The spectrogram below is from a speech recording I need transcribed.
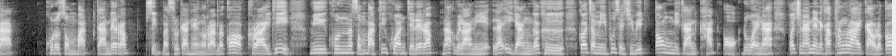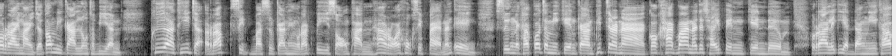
จากคุณสมบัติการได้รับ สิทธิบัตรสวัสดิการแห่งรัฐ แล้วก็ใครที่มีคุณสมบัติที่ควรจะได้รับณเวลานี้ และอีกอย่างหนึ่งก็คือ ก็จะมีผู้เสียชีวิตต้องมีการคัดออกด้วยนะ เพราะฉะนั้นเนี่ยนะครับทั้งรายเก่าแล้วก็รายใหม่จะต้องมีการลงทะเบียนเพื่อที่จะรับสิทธิ์บัตรสวัสดิการแห่งรัฐปี 2568 นั่นเอง ซึ่งนะครับก็จะมีเกณฑ์การพิจารณา ก็คาดว่าน่าจะใช้เป็นเกณฑ์เดิม รายละเอียดดังนี้ครับ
